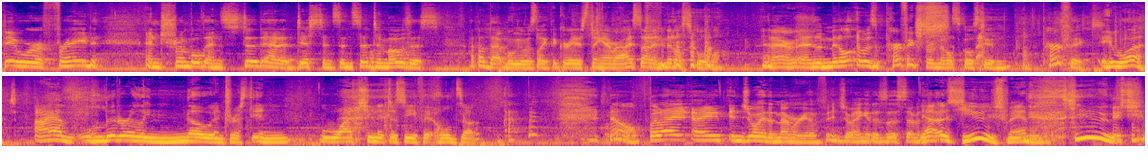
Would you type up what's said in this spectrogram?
they were afraid and trembled and stood at a distance and said to Moses, "I thought that movie was like the greatest thing ever. I saw it in middle school." And I, as a middle, it was perfect for a middle school student. Perfect. It was. I have literally no interest in watching it to see if it holds up. No, but I, I enjoy the memory of enjoying it as a seventh. Yeah, it was huge, man. huge.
